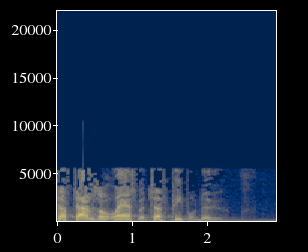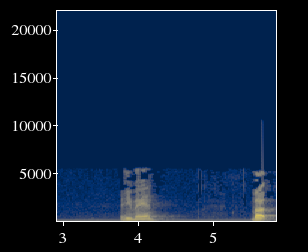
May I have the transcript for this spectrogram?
Tough times don't last, but tough people do. Amen? But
